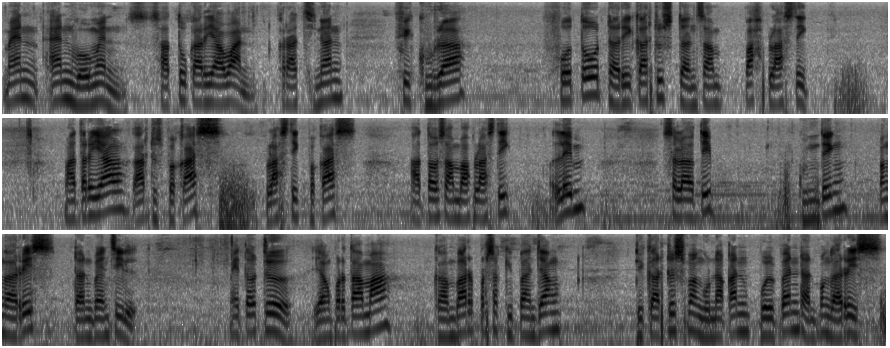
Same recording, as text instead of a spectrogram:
Man and Woman, satu karyawan, kerajinan figura foto dari kardus dan sampah plastik. Material kardus bekas, plastik bekas atau sampah plastik, lem, selotip, gunting, penggaris, dan pensil. Metode yang pertama, gambar persegi panjang di kardus menggunakan pulpen dan penggaris.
